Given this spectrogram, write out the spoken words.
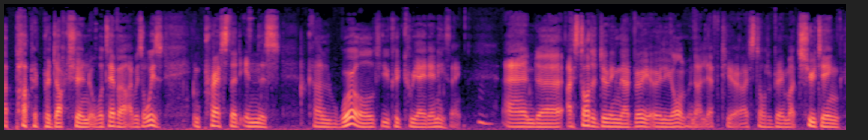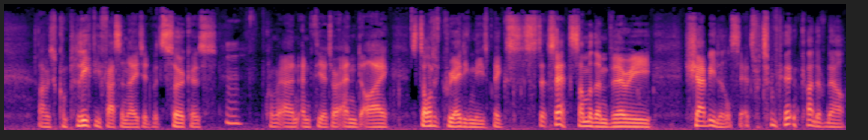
a puppet production or whatever. I was always impressed that in this kind of world you could create anything. And uh, I started doing that very early on when I left here. I started very much shooting. I was completely fascinated with circus com- and, and theatre, and I started creating these big sets. Some of them very shabby little sets, which have kind of now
